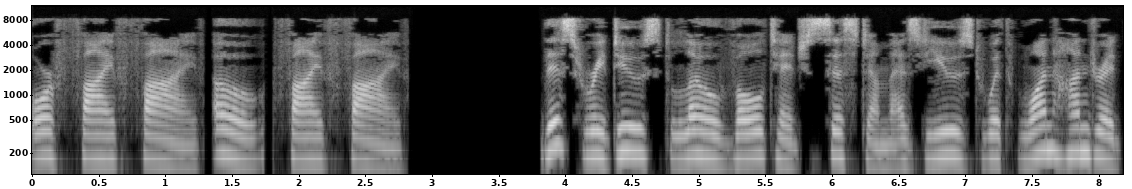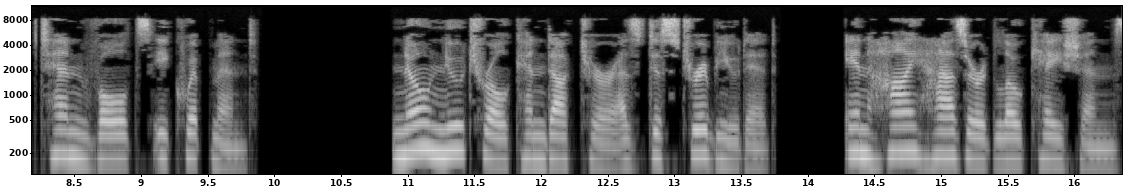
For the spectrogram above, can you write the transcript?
or 55 55 this reduced low-voltage system is used with 110 volts equipment. No neutral conductor is distributed. In high-hazard locations,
